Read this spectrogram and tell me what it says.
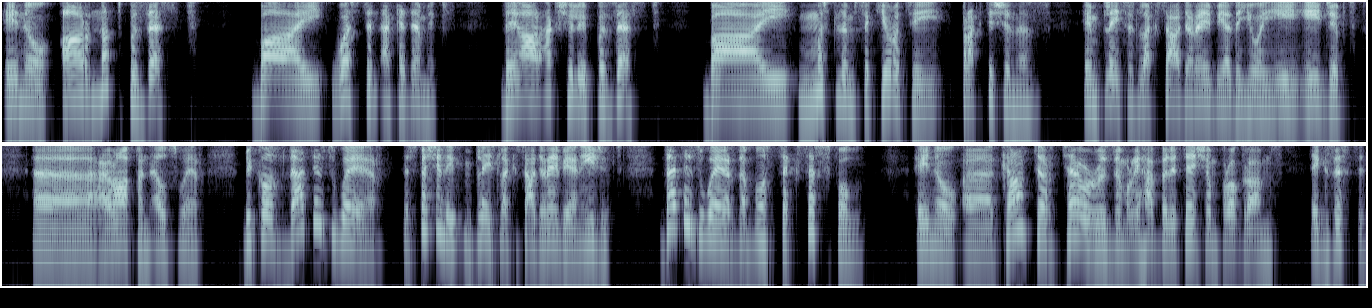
you know, are not possessed by Western academics. They are actually possessed by Muslim security practitioners in places like Saudi Arabia, the UAE, Egypt, uh, Iraq, and elsewhere. Because that is where, especially in places like Saudi Arabia and Egypt, that is where the most successful you know, uh, counter-terrorism rehabilitation programs existed.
